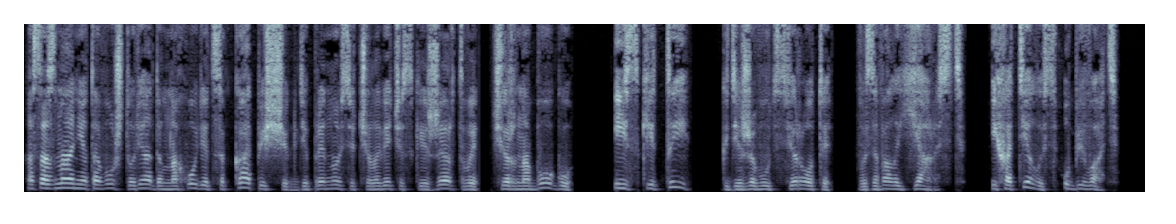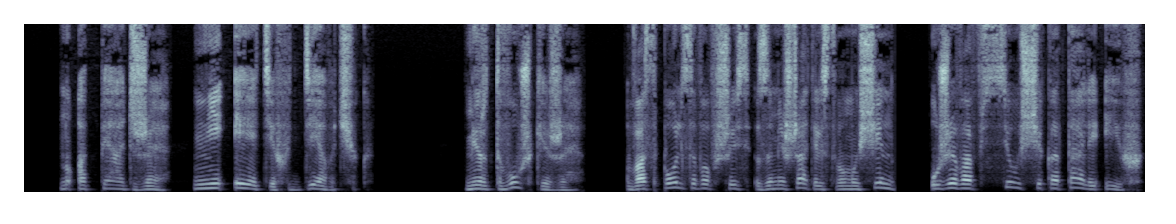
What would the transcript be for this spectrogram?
Осознание того, что рядом находится капище, где приносят человеческие жертвы Чернобогу, и скиты, где живут сироты, вызывало ярость и хотелось убивать. Но опять же, не этих девочек. Мертвушки же, воспользовавшись замешательством мужчин, уже вовсю щекотали их,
